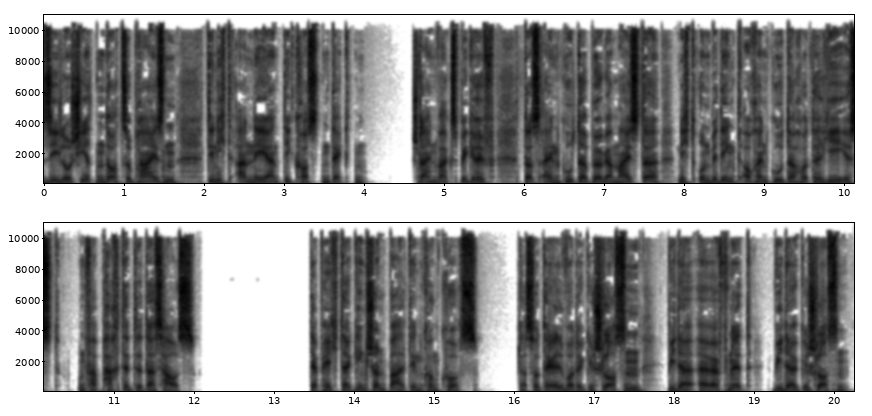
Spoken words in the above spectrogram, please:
Sie logierten dort zu Preisen, die nicht annähernd die Kosten deckten. Steinwachs begriff, dass ein guter Bürgermeister nicht unbedingt auch ein guter Hotelier ist und verpachtete das Haus. Der Pächter ging schon bald in Konkurs. Das Hotel wurde geschlossen, wieder eröffnet, wieder geschlossen.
